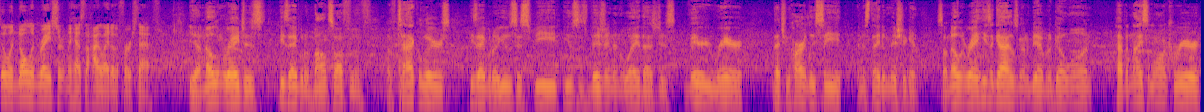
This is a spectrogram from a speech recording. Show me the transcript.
Dylan Nolan Ray certainly has the highlight of the first half. Yeah, Nolan Ray just he's able to bounce off of, of tacklers. He's able to use his speed, use his vision in a way that's just very rare that you hardly see in the state of Michigan. So Nolan Ray, he's a guy who's going to be able to go on, have a nice long career,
